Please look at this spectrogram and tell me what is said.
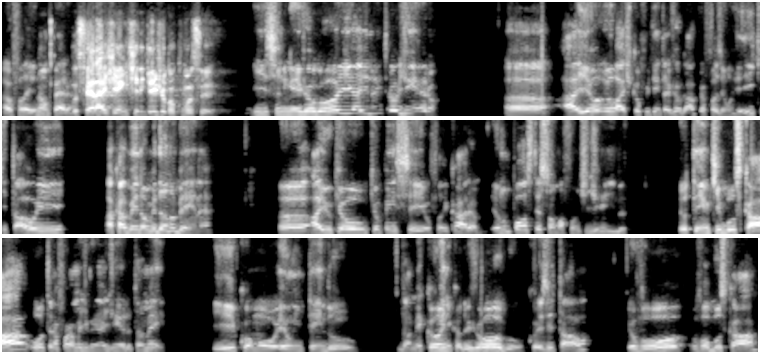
Aí eu falei, não, pera. Você era agente e ninguém jogou com você. Isso, ninguém jogou e aí não entrou o dinheiro. Uh, aí eu, eu acho que eu fui tentar jogar para fazer um reiki e tal e acabei não me dando bem, né? Uh, aí o que eu, que eu pensei, eu falei, cara, eu não posso ter só uma fonte de renda. Eu tenho que buscar outra forma de ganhar dinheiro também. E como eu entendo da mecânica do jogo, coisa e tal, eu vou, vou buscar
